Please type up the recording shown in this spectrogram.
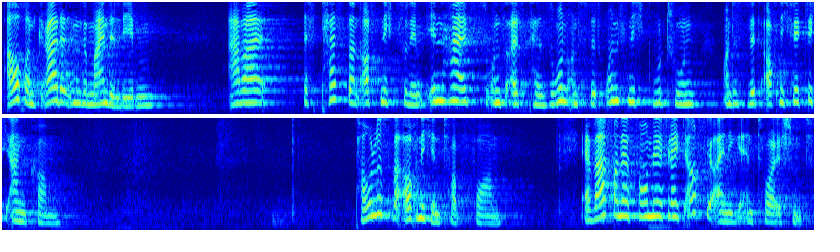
Auch und gerade im Gemeindeleben. Aber es passt dann oft nicht zu dem Inhalt, zu uns als Person und es wird uns nicht gut tun und es wird auch nicht wirklich ankommen. Paulus war auch nicht in Topform. Er war von der Form her vielleicht auch für einige enttäuschend.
